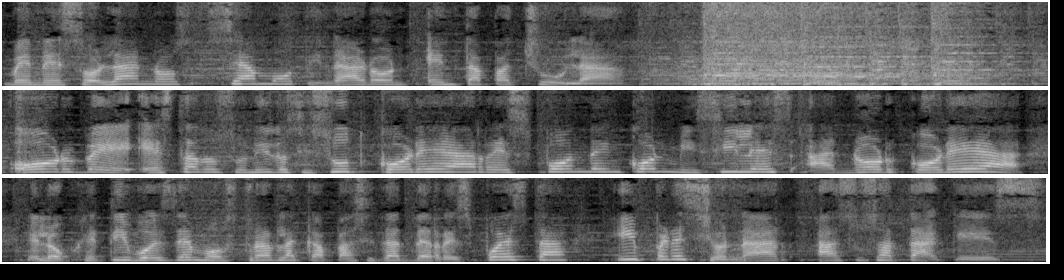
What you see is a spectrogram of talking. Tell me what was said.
Venezolanos se amotinaron en Tapachula. Orbe, Estados Unidos y Corea responden con misiles a Norcorea. El objetivo es demostrar la capacidad de respuesta y presionar a sus ataques.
